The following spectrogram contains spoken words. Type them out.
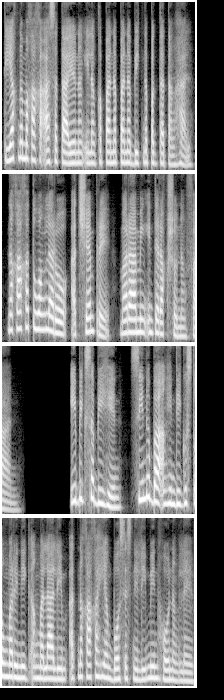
tiyak na makakaasa tayo ng ilang kapanapanabik na pagtatanghal, nakakatuwang laro at syempre, maraming interaksyon ng fan. Ibig sabihin, Sino ba ang hindi gustong marinig ang malalim at nakakahiyang boses ni Lee Min Ho ng Lev?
